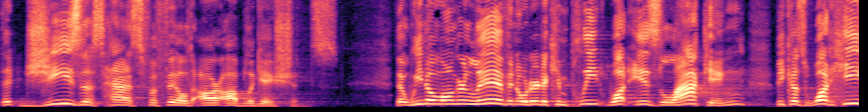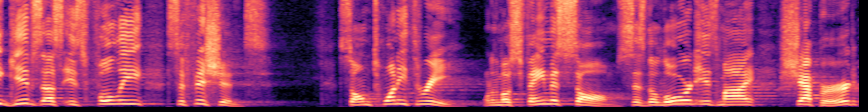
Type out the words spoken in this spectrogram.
that Jesus has fulfilled our obligations, that we no longer live in order to complete what is lacking because what he gives us is fully sufficient. Psalm 23, one of the most famous Psalms, says, The Lord is my shepherd,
